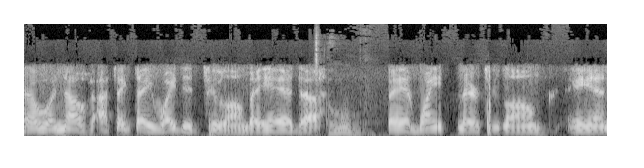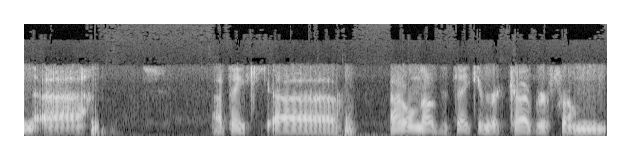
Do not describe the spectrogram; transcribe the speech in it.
Uh, well, no, I think they waited too long. They had uh, they had Wayne there too long, and uh, I think uh, I don't know that they can recover from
